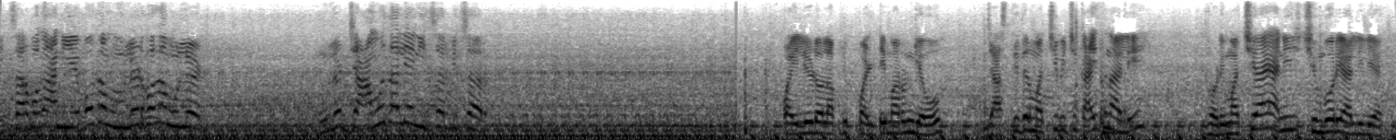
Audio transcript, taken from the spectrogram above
इचार बघा आणि हे बघा मुलट बघा मुलट मुलट जामच आली आणि इचार विचार पहिली डोल आपली पलटी मारून घेऊ जास्ती तर मच्छी बिच्छी काहीच नाही आली थोडी मच्छी आहे आणि चिंबोरी आलेली आहे.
